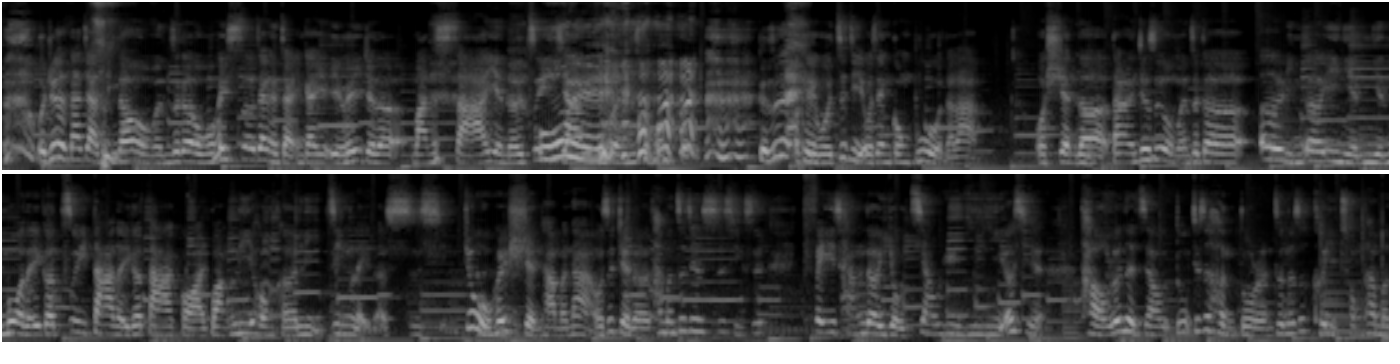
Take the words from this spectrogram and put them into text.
我觉得大家听到我们这个，我们会设这样的奖，应该也也会觉得蛮傻眼的。最佳离婚什么鬼？可是 OK，我自己我先公布我的啦。我选的当然就是我们这个二零二一年年末的一个最大的一个大瓜，王力宏和李静蕾的事情。就我会选他们呐，我是觉得他们这件事情是非常的有教育意义，而且讨论的角度就是很多人真的是可以从他们。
